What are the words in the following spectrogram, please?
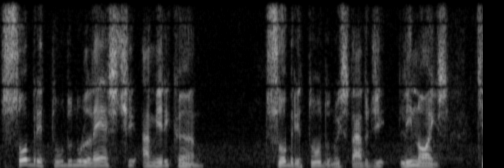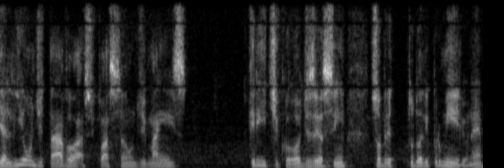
sobretudo no leste americano, sobretudo no estado de Illinois, que é ali onde estava a situação de mais crítico, vou dizer assim, sobretudo ali para o milho, né?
